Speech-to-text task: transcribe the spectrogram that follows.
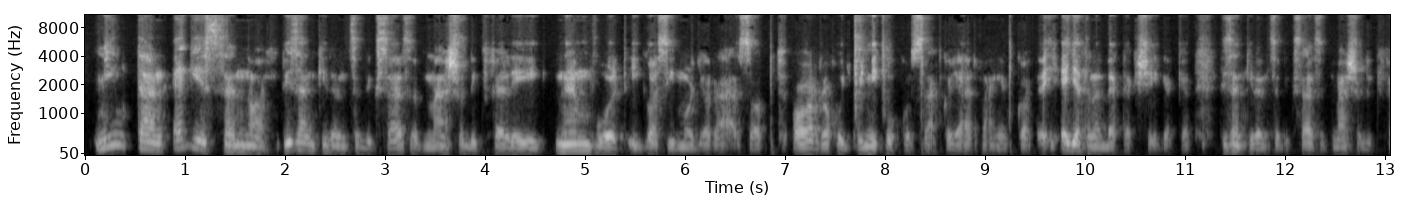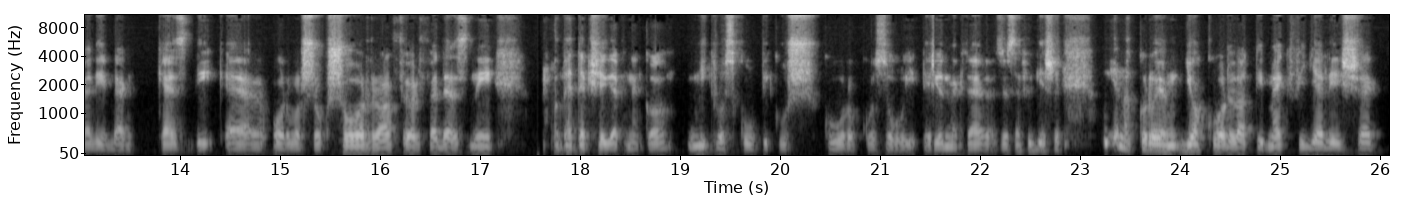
Miután egészen a 19. század második feléig nem volt igazi magyarázat arra, hogy, hogy mik okozzák a járványokat, egyetlen a betegségeket. 19. század második felében kezdik el orvosok sorra fölfedezni a betegségeknek a mikroszkópikus kórokozóit, és jönnek rá az összefüggések. Ugyanakkor olyan gyakorlati megfigyelések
